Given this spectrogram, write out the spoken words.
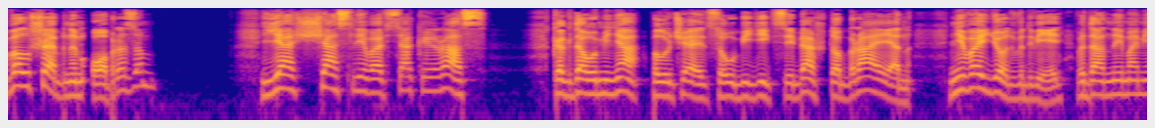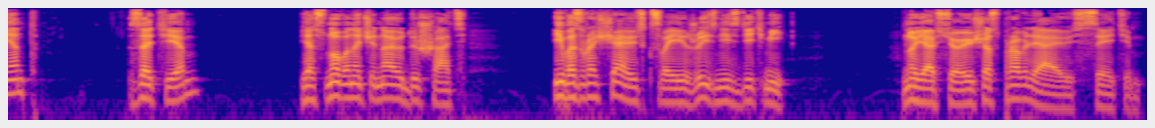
Волшебным образом. Я счастлива всякий раз, когда у меня получается убедить себя, что Брайан не войдет в дверь в данный момент. Затем я снова начинаю дышать и возвращаюсь к своей жизни с детьми. Но я все еще справляюсь с этим.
